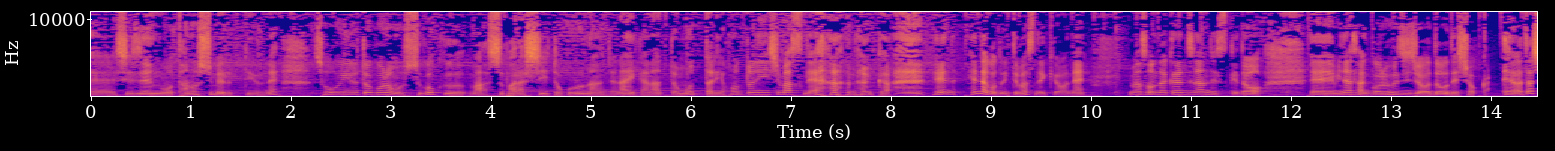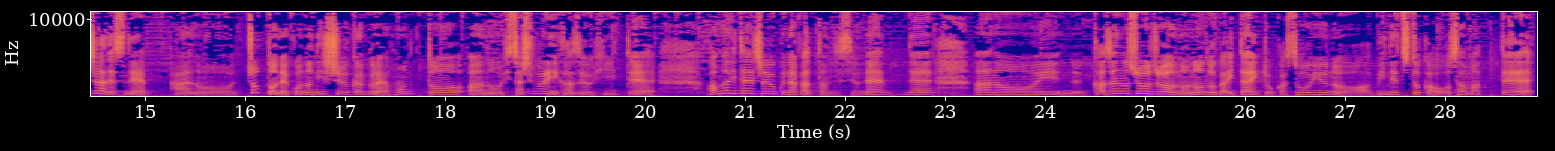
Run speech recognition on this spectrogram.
えー、自然を楽しめるっていうねそういうところもすごく、まあ、素晴らしいところなんじゃないかなって思ったり本当にしますね。なんか変変なこと言ってますね今日はね、まあ、そんな感じなんですけど、えー、皆さんゴルフ事情はどうでしょうか、えー、私はですねあのちょっとねこの2週間ぐらい本当あの久しぶりに風邪をひいてあまり体調良くなかったんですよね。で、あの、風邪の症状の喉が痛いとかそういうのは微熱とか収まって、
